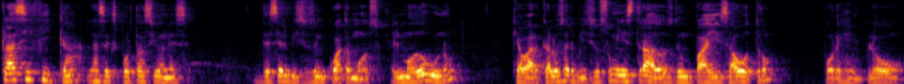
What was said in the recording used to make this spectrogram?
clasifica las exportaciones de servicios en cuatro modos. El modo 1, que abarca los servicios suministrados de un país a otro, por ejemplo,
